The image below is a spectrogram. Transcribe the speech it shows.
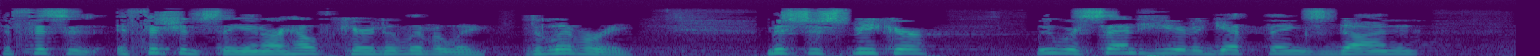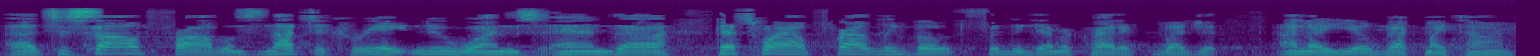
efficiency in our health care delivery. delivery. Mr. Speaker, we were sent here to get things done, uh, to solve problems, not to create new ones, and uh, that's why I'll proudly vote for the Democratic budget. And I yield back my time.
